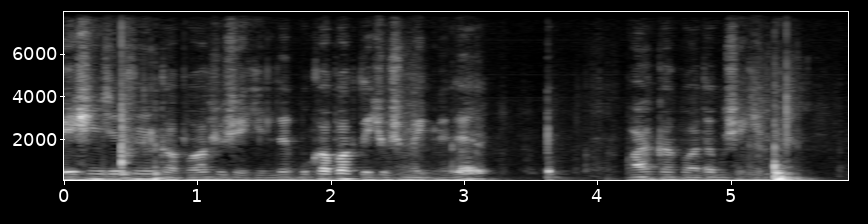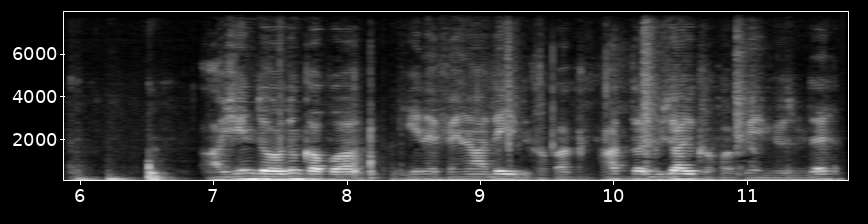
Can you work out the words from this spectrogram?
5.sinin kapağı şu şekilde. Bu kapak da hiç hoşuma gitmedi. Arka kapağı da bu şekilde. Ajin 4'ün kapağı yine fena değil bir kapak. Hatta güzel bir kapak benim gözümde.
